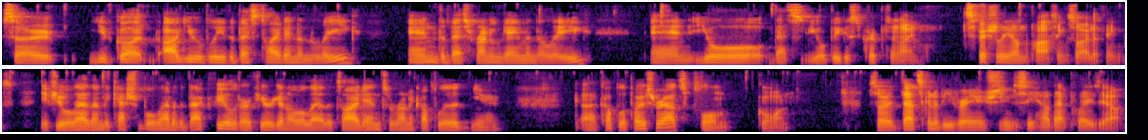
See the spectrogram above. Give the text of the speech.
So you've got arguably the best tight end in the league and the best running game in the league, and your that's your biggest kryptonite, especially on the passing side of things. If you allow them to catch the ball out of the backfield, or if you're going to allow the tight end to run a couple of you know a couple of post routes, boom, gone. So that's going to be very interesting to see how that plays out.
